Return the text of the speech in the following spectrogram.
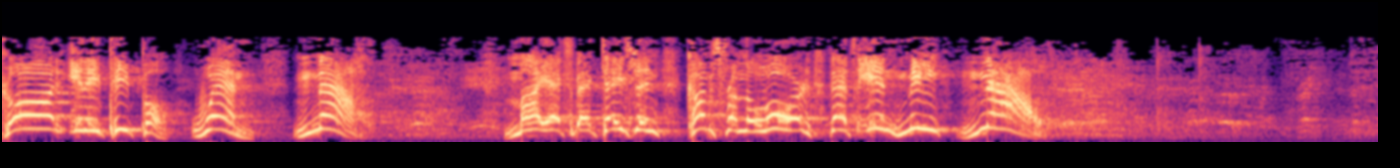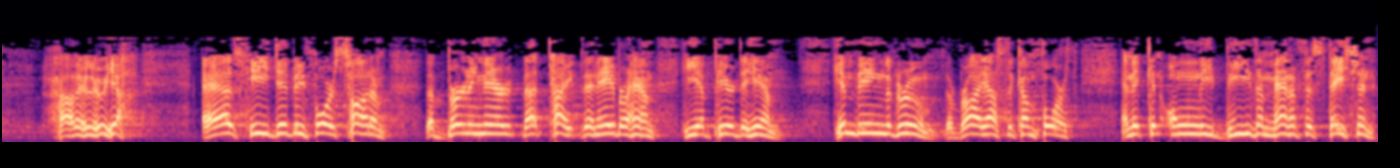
God in a people. When? Now. My expectation comes from the Lord that's in me now. Hallelujah. As he did before Sodom, the burning there, that type, then Abraham, he appeared to him. Him being the groom, the bride has to come forth. And it can only be the manifestation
